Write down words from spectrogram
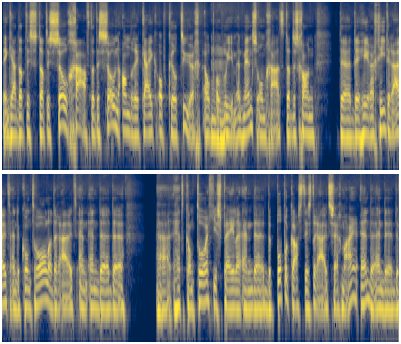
Denk, ja, dat is, dat is zo gaaf. Dat is zo'n andere kijk op cultuur, op, op Mhm. hoe je met mensen omgaat. Dat is gewoon de, de hiërarchie eruit en de controle eruit en, en de, de, eh, het kantoortje spelen en de, de poppenkast is eruit, zeg maar. En de, en de, de,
